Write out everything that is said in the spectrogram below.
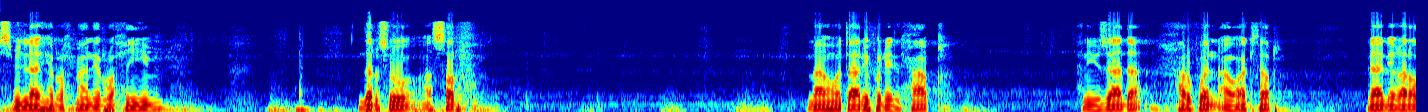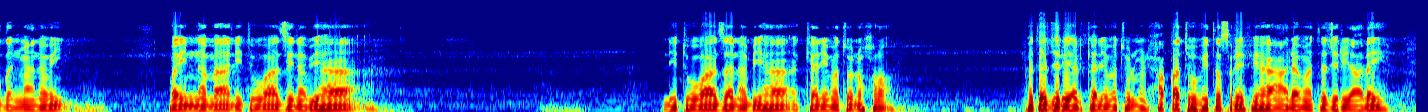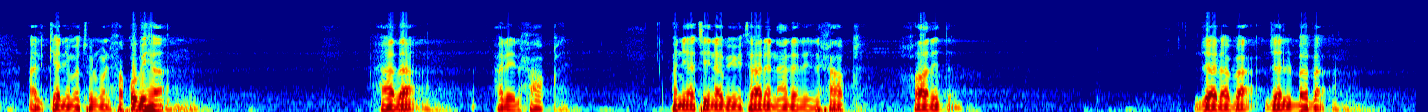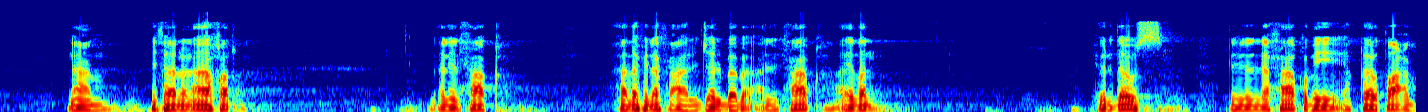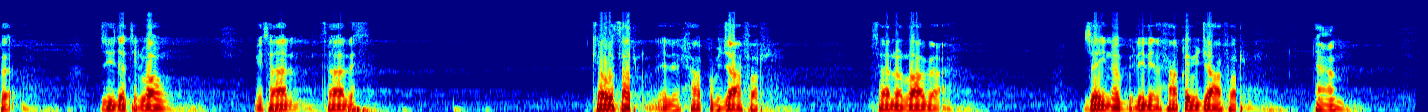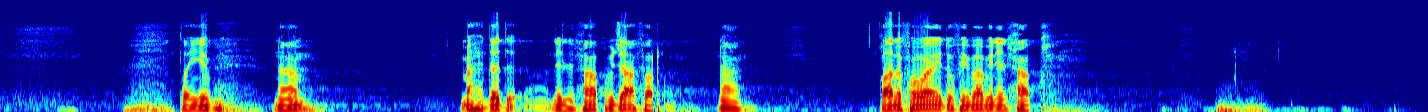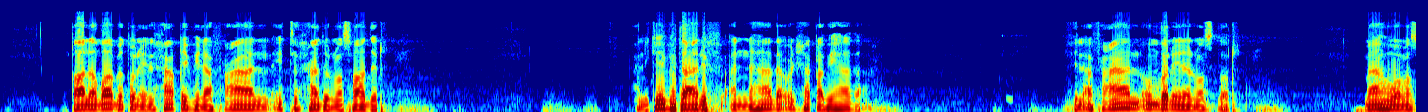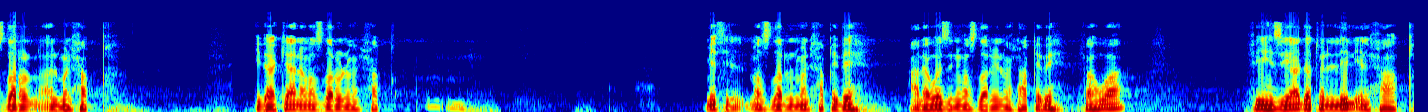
بسم الله الرحمن الرحيم. درس الصرف. ما هو تعريف الإلحاق؟ أن يزاد حرف أو أكثر؟ لا لغرض معنوي. وإنما لتوازن بها لتوازن بها كلمة أخرى. فتجري الكلمة الملحقة في تصريفها على ما تجري عليه. الكلمة الملحق بها. هذا الإلحاق. من يأتينا بمثال على الإلحاق؟ خالد. جلب جلبب. نعم. مثال آخر. الإلحاق. هذا في الأفعال. جلبب. الإلحاق أيضا. فردوس. للإلحاق بقرطعب زيدة الواو. مثال ثالث. كوثر للإلحاق بجعفر. مثال رابع. زينب للإلحاق بجعفر. نعم. طيب. نعم. مهدد للإلحاق بجعفر. نعم. قال فوائد في باب الإلحاق. قال ضابط الإلحاق في الأفعال اتحاد المصادر. يعني كيف تعرف أن هذا ألحق بهذا؟ في الأفعال انظر إلى المصدر. ما هو مصدر الملحق؟ إذا كان مصدر الملحق مثل مصدر الملحق به على وزن مصدر الملحق به فهو فيه زيادة للإلحاق.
